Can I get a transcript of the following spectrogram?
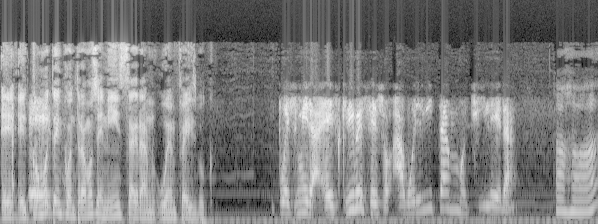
Eh, eh, ¿Cómo Eh, te encontramos en Instagram o en Facebook? pues mira, escribes eso, abuelita mochilera. Ajá.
